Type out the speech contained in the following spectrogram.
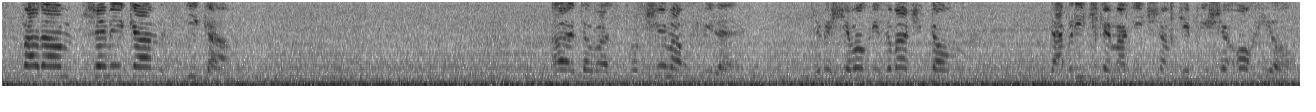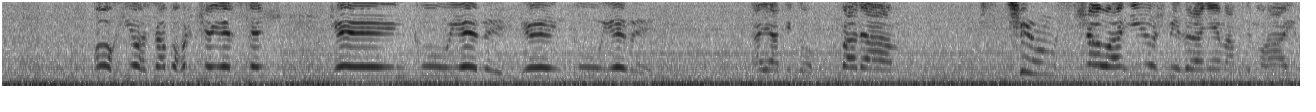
Wpadam, przemykam, znikam. Ale to was potrzymam chwilę, żebyście mogli zobaczyć tą tabliczkę magiczną, gdzie pisze Ohio. Ohio, zaborcze jesteś. Dziękujemy, dziękujemy. A ja tylko wpadam Cium, strzała i już mnie zaraz nie ma w tym Ohio.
